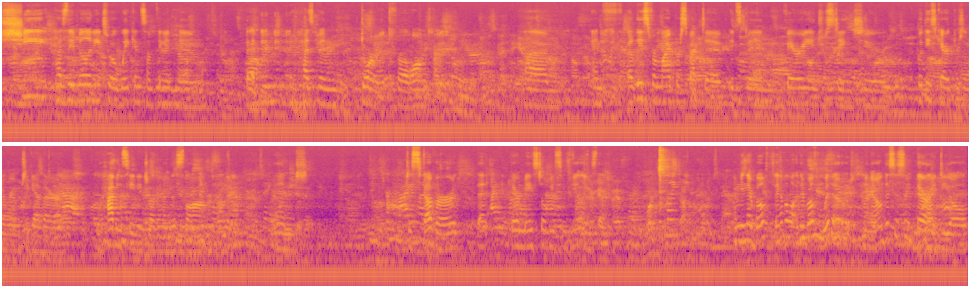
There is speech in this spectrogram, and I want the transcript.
she has the ability to awaken something in him that has been dormant for a long time. Um, and at least from my perspective, it's been very interesting to put these characters in a room together who haven't seen each other in this long and discover that there may still be some feelings there. I mean, they're both they have a lot. They're both widowed. You know, this isn't their ideal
